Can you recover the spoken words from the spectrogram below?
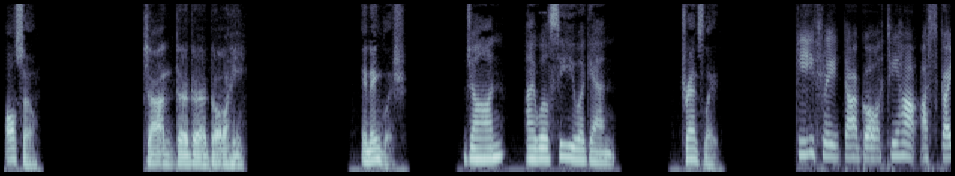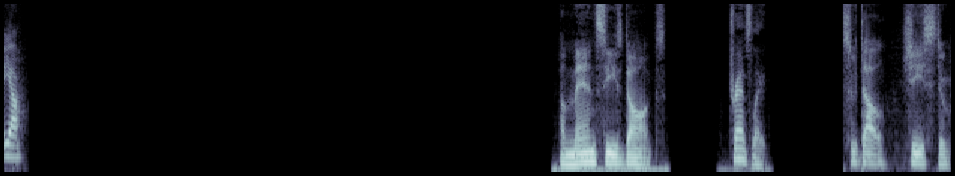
Also. John Durgagohi. In English. John, I will see you again. Translate. Githli dargo tiha askaya. A man sees dogs. Translate. Sudal. Shistu.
